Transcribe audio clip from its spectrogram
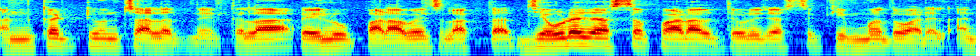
अनकट ठेवून चालत नाही. त्याला पैलू पाडावेच लागतात. जेवढे जास्त पाडाल तेवढी जास्त किंमत वाढेल. आणि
